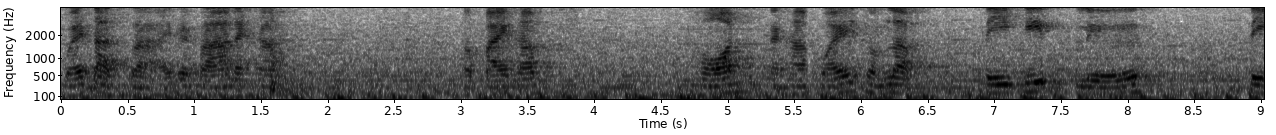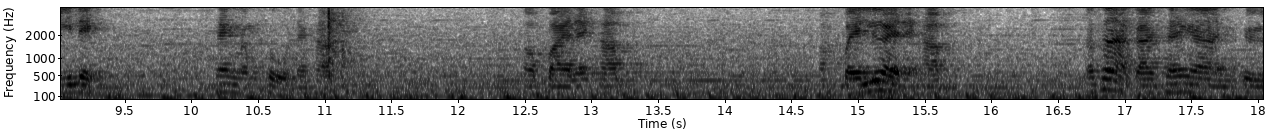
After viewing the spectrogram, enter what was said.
ไว้ตัดสายไฟฟ้านะครับ ต่อไปครับค้อนนะครับ ไว้สำหรับ ตีกิฟหรือตีเหล็กแท่งน้ำสูตรนะครับต่อไปนะครับใบเลื่อยนะครับ ลักษณะการใช้งานคือ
